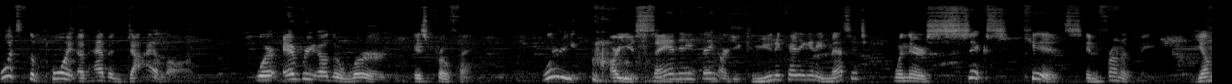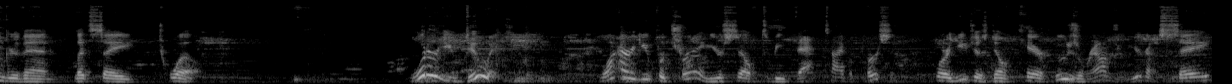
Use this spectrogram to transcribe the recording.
What's the point of having dialogue where every other word is profane? What are you? Are you saying anything? Are you communicating any message when there's six kids in front of me, younger than, let's say, 12? What are you doing? Why are you portraying yourself to be that type of person where you just don't care who's around you? You're going to say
